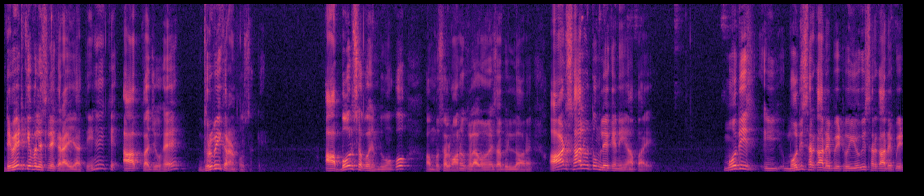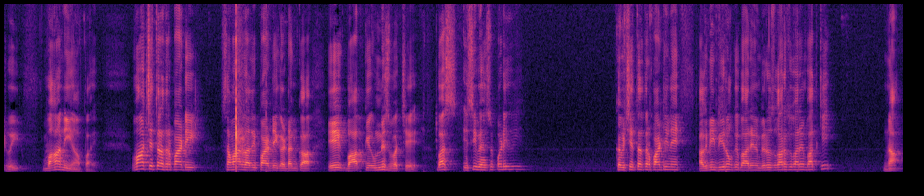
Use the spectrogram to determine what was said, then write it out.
डिबेट केवल इसलिए कराई जाती है कि आपका जो है ध्रुवीकरण हो सके। आप बोल सको हिंदुओं को, अब मुसलमानों के खिलाफ हम ऐसा बिल ला रहे हैं। आठ साल में तुम लेके नहीं आ पाए। मोदी मोदी सरकार रिपीट हुई, योगी सरकार रिपीट हुई, वहाँ नहीं आ पाए। वहाँ चित्रा त्रिपाठी समाजवादी पार्टी का डंका, एक बाप के उन्नीस बच्चे, बस इसी बहस में पड़ी हुई है। कभी चित्रा त्रिपाठी ने अग्निवीरों के बारे में, बेरोजगारों के बारे में बात की? ना।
